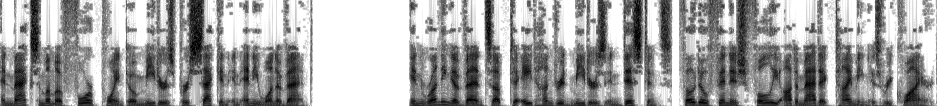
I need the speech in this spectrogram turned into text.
and maximum of 4.0 meters per second in any one event. In running events up to 800 meters in distance, photo finish fully automatic timing is required.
